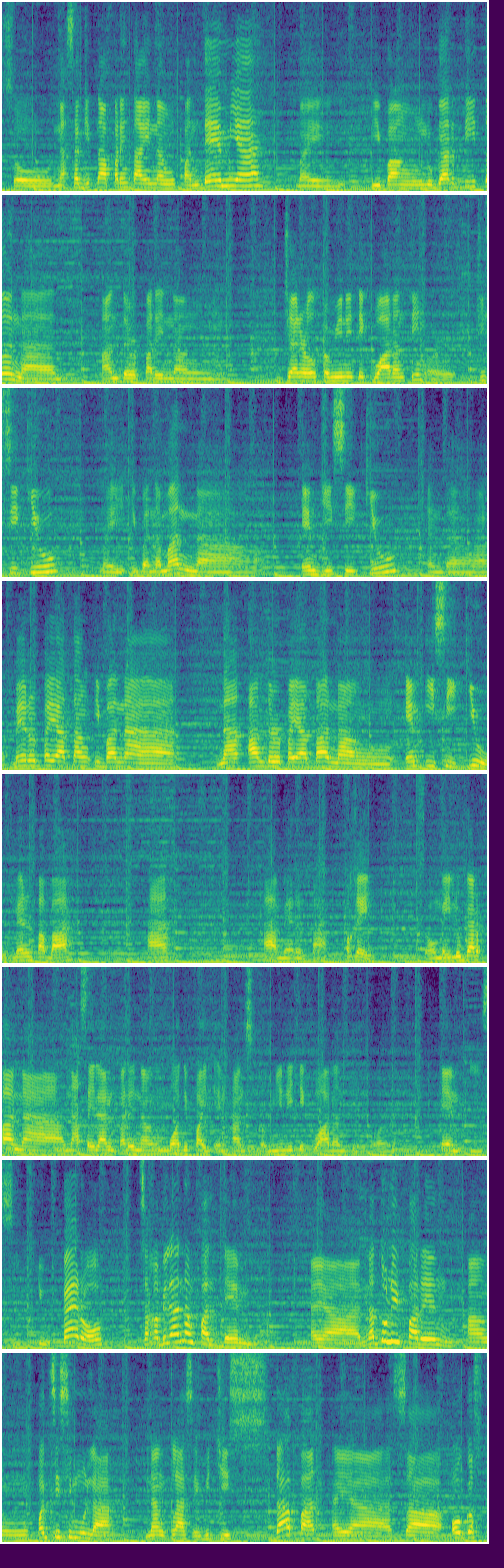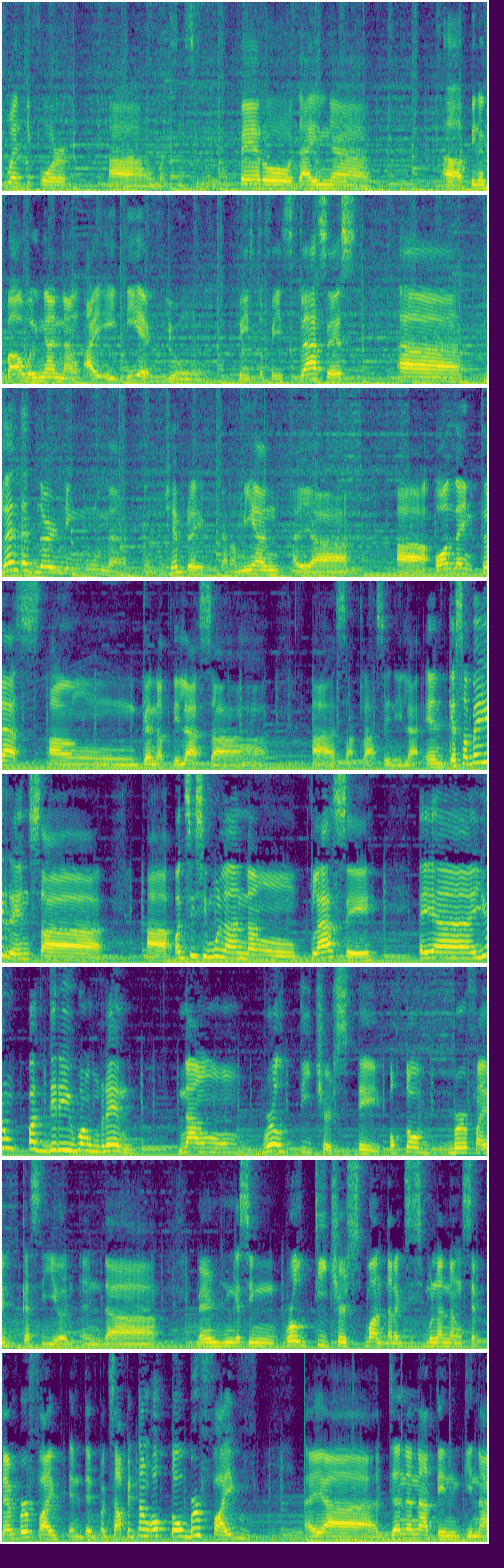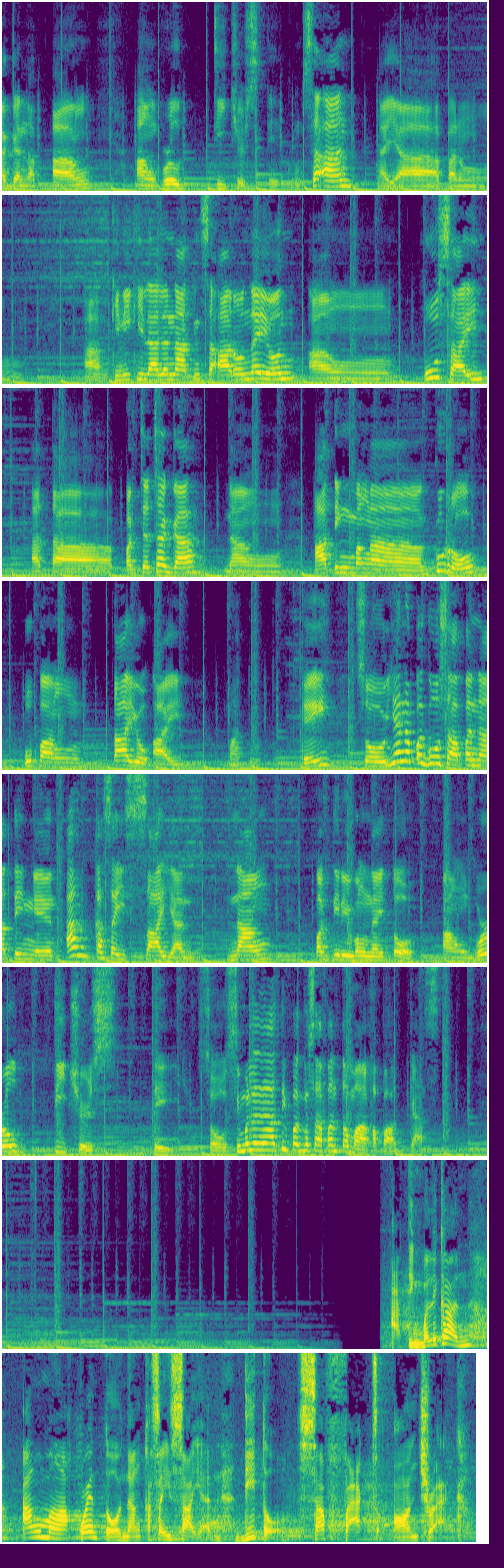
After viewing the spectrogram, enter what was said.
So, nasa gitna pa rin tayo ng pandemya, may ibang lugar dito na under pa rin ng General Community Quarantine or GCQ. May iba naman na MGCQ and uh, meron pa yata ang iba na na under pa yata ng MECQ. Meron pa ba? Ha? Ah, meron pa. Okay. So may lugar pa na nasa ilalim pa rin ng Modified Enhanced Community Quarantine or MECQ. Pero sa kabila ng pandemya, ay uh, natuloy pa rin ang pagsisimula ng klase which is dapat ay uh, sa August 24 uh, magsisimula. Pero dahil nga uh, pinagbawal nga ng IATF yung face-to-face classes, uh, blended learning muna. And syempre, karamihan ay uh, uh, online class ang ganap nila sa uh, sa klase nila. And kasabay rin sa uh, pagsisimula ng klase ay uh, yung pagdiriwang rin ng World Teachers Day. October 5 kasi yun. And uh, meron din kasing World Teachers Month na nagsisimula ng September 5 and then pagsapit ng October 5 ay uh, dyan na natin ginaganap ang ang World Teachers Day kung saan ay uh, parang uh, kinikilala natin sa araw na yon ang husay at uh, pagtsatsaga ng ating mga guro upang tayo ay matuto. Okay? So, yan ang pag-uusapan natin ngayon, ang kasaysayan ng pagdiriwang na ito, ang World Teachers Day. So, simulan na natin pag-usapan to mga kapodcast. Ating balikan ang mga kwento ng kasaysayan dito sa Fact on Track.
